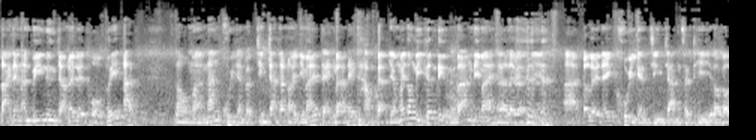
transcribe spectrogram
หลังจากนั้นวีคหนึ่งจำได้เลยโทรเฮ้ยอัดเรามานั่งคุยกันแบบจริงจังกันหน่อยดีไหมแต่งแบบได้ทำแบบยังไม่ต้องมีเครื่องดื่มบ้างดีไหมอะไรแบบนี้อะก็เลยได้คุยกันจริงจังสักทีแล้วก็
